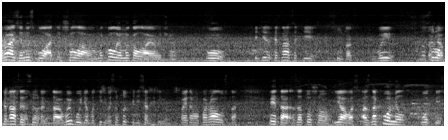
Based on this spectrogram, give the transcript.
У разі несплаті Шаламова Миколи Миколаївича у 15 суток вы Ну, как срок 15 обычно, да. суток, да, вы будете платить 850 гривен. Поэтому, пожалуйста, это за то, что я вас ознакомил, подпись,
